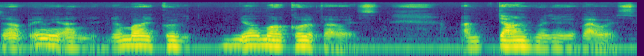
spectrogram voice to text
So, anyway, um, no more, no more coronavirus. I'm done with the virus.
